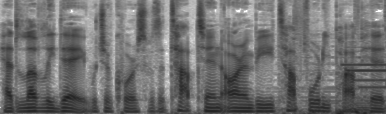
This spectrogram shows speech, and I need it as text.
had "Lovely Day," which of course was a top 10 R&B, top 40 pop hit.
